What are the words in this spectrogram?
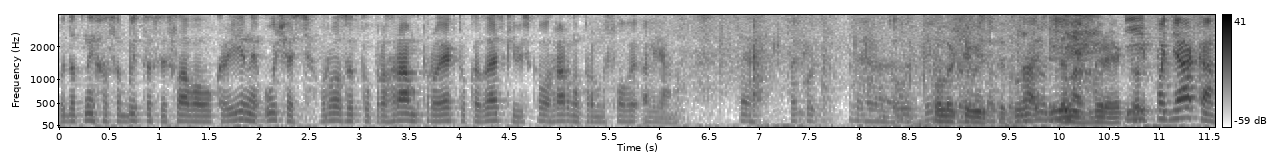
видатних особистостей Слава України, участь в розвитку програм проєкту Казацький військово-аграрно-промисловий альянс. Це, це, ко- це колектив. Колектив інституту, Так, це і- наш директор. І подяка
